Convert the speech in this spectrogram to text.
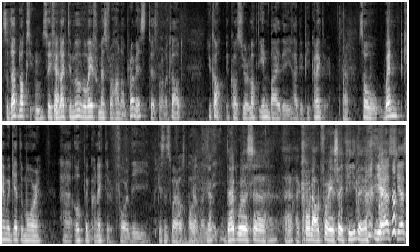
So that blocks you. So if Yeah. you like to move away from S4HANA on premise to S4HANA cloud, you can't because you're locked in by the IBP connector. Yeah. So when can we get a more uh, open connector for the business warehouse part of Yeah, that was uh, a, a call out for SAP there. yes, yes,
